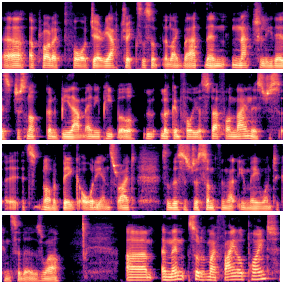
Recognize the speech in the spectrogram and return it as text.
uh, a product for geriatrics or something like that, then naturally there's just not going to be that many people l- looking for your stuff online. There's just, it's not a big audience, right? So this is just something that you may want to consider as well. Um, and then sort of my final point,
